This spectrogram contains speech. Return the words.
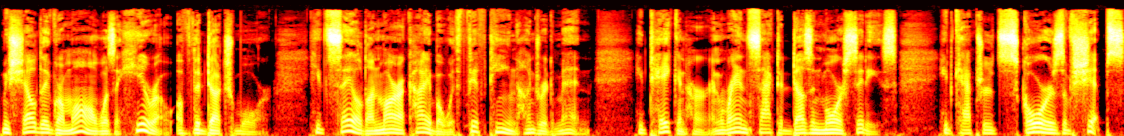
Michel de Grammont was a hero of the Dutch War. He'd sailed on Maracaibo with 1,500 men. He'd taken her and ransacked a dozen more cities. He'd captured scores of ships.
